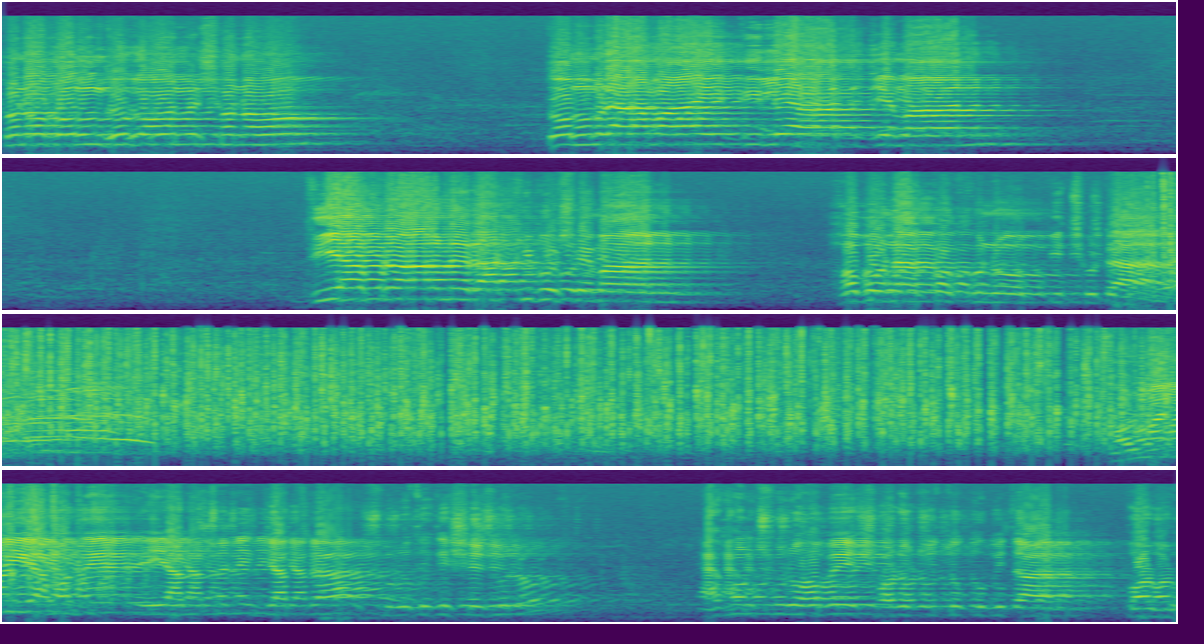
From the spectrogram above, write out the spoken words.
শোনো বন্ধুগণ, শোনো। তোমরা আমায় দিলে আজ যে মান দিয়া প্রাণ রাখিব সে মান হব না কখনো পিছুটা নর্মালি আমাদের এই আনুষ্ঠানিক যাত্রা শুরু থেকে শেষ হলো। এখন শুরু হবে স্বরচিত কবিতার পর্ব।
